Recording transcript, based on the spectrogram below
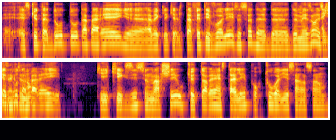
est-ce que tu as d'autres, d'autres appareils euh, avec lesquels tu as fait tes volets, c'est ça, de, de, de maison? Est-ce qu'il y a d'autres appareils qui, qui existent sur le marché ou que tu aurais installé pour tout relier ça ensemble?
